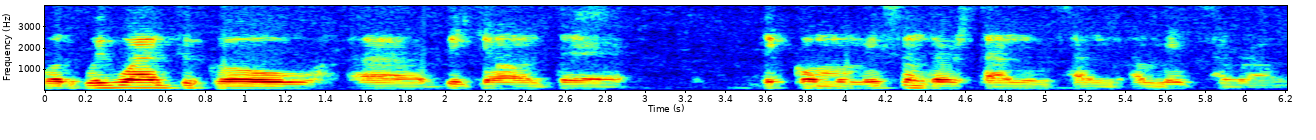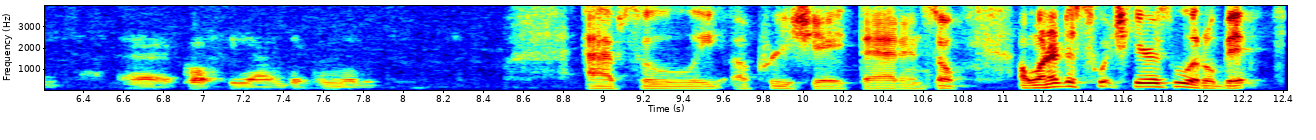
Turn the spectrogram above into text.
but we want to go uh, beyond the the common misunderstandings and, and myths around uh, coffee and the community. Absolutely appreciate that. And so I wanted to switch gears a little bit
